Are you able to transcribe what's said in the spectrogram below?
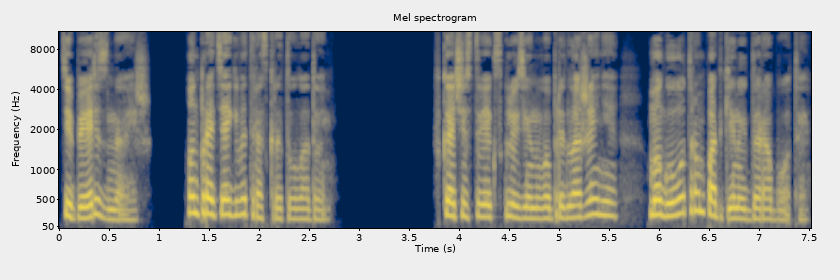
Теперь знаешь. Он протягивает раскрытую ладонь. В качестве эксклюзивного предложения могу утром подкинуть до работы.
